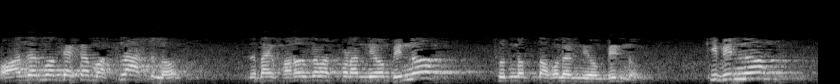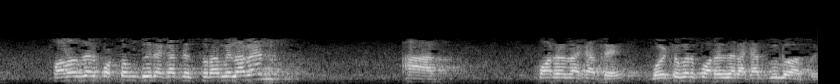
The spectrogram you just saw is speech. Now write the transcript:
ওয়াজের মধ্যে একটা মশলা আসলো যে, ভাই, ফরজ নামাজ পড়ার নিয়ম ভিন্ন, সুন্নত নকলের নিয়ম ভিন্ন। কি ভিন্ন? ফরজের প্রথম দুই রেখাতে সোরা মেলাবেন আর পরের রাখাতে বৈঠকের পরের যে রাখাতগুলো আছে,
